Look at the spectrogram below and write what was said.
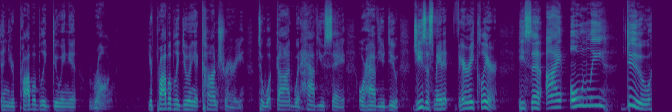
then you're probably doing it wrong. You're probably doing it contrary to what God would have you say or have you do. Jesus made it very clear. He said, I only do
